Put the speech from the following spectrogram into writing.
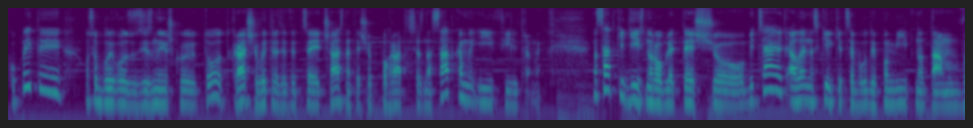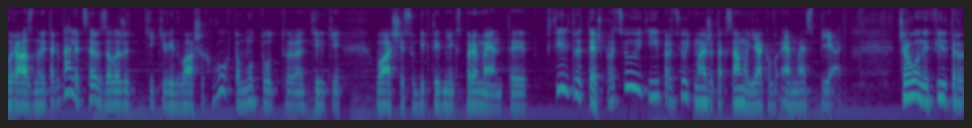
купити, особливо зі знижкою, то краще витратити цей час на те, щоб погратися з насадками і фільтрами. Насадки дійсно роблять те, що обіцяють, але наскільки це буде помітно, там виразно і так далі, це залежить тільки від ваших вух, тому тут е, тільки ваші суб'єктивні експерименти. Фільтри теж працюють і працюють майже так само, як в MS5. Червоний фільтр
